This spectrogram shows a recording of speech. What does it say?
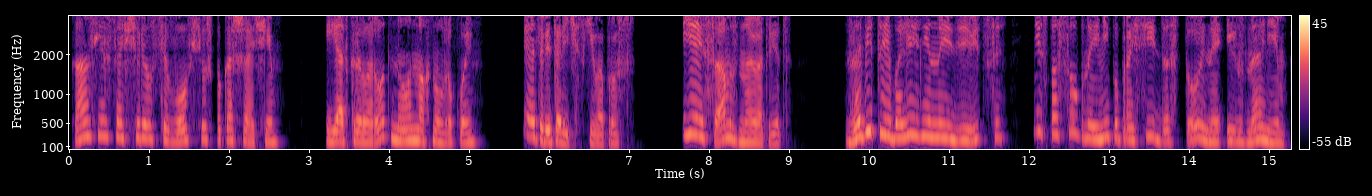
Канцлер сощурился вовсе уж по-кошачьи. Я открыла рот, но он махнул рукой. Это риторический вопрос. Я и сам знаю ответ. Забитые болезненные девицы, не способные ни попросить достойное их знанием,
